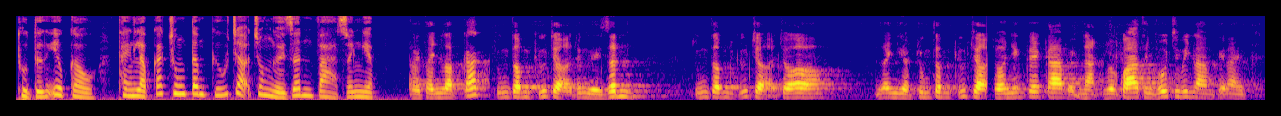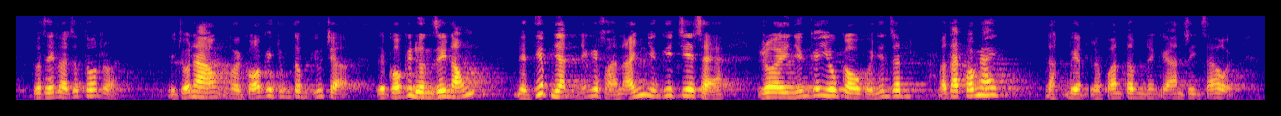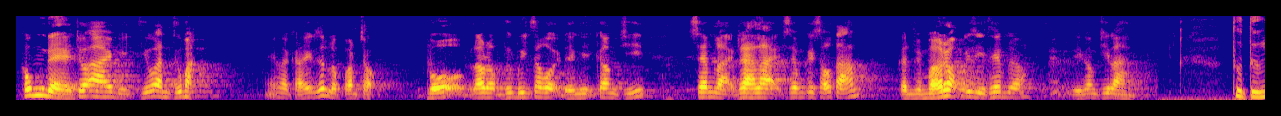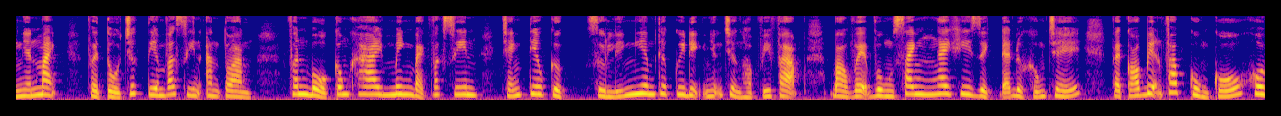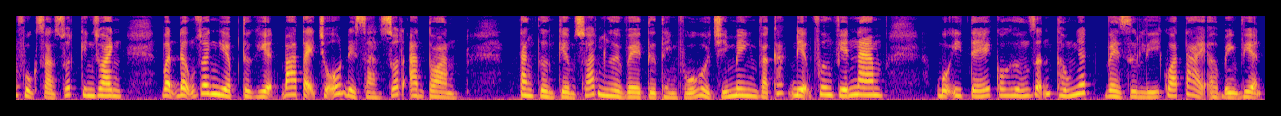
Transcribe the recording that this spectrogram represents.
Thủ tướng yêu cầu thành lập các trung tâm cứu trợ cho người dân và doanh nghiệp. Phải thành lập các trung tâm cứu trợ cho người dân, trung tâm cứu trợ cho doanh nghiệp, trung tâm cứu trợ cho những cái ca bệnh nặng. Vừa qua thành phố Hồ Chí Minh làm cái này, tôi thấy là rất tốt rồi. Thì chỗ nào cũng phải có cái trung tâm cứu trợ, rồi có cái đường dây nóng để tiếp nhận những cái phản ánh, những cái chia sẻ, rồi những cái yêu cầu của nhân dân và ta có ngay. Đặc biệt là quan tâm đến cái an sinh xã hội, không để cho ai bị thiếu ăn thiếu mặc. Đấy là cái rất là quan trọng. Bộ Lao động Thương binh Xã hội đề nghị các đồng chí xem lại ra lại xem cái 68 cần phải mở rộng cái gì thêm nữa thì các đồng chí làm. Thủ tướng nhấn mạnh phải tổ chức tiêm vaccine an toàn, phân bổ công khai, minh bạch vaccine, tránh tiêu cực, xử lý nghiêm theo quy định những trường hợp vi phạm, bảo vệ vùng xanh ngay khi dịch đã được khống chế, phải có biện pháp củng cố, khôi phục sản xuất kinh doanh, vận động doanh nghiệp thực hiện ba tại chỗ để sản xuất an toàn, tăng cường kiểm soát người về từ thành phố Hồ Chí Minh và các địa phương phía Nam. Bộ Y tế có hướng dẫn thống nhất về xử lý quá tải ở bệnh viện.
